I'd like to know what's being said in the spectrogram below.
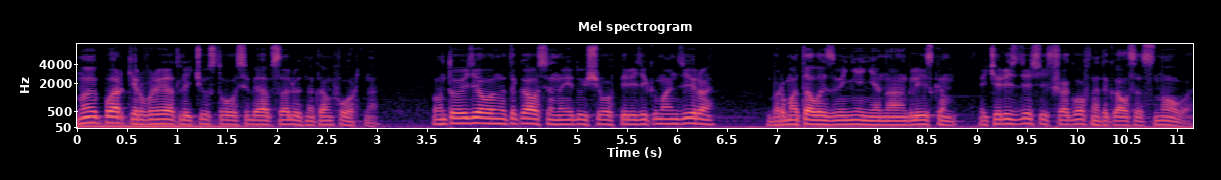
но и Паркер вряд ли чувствовал себя абсолютно комфортно. Он то и дело натыкался на идущего впереди командира, бормотал извинения на английском и через 10 шагов натыкался снова.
